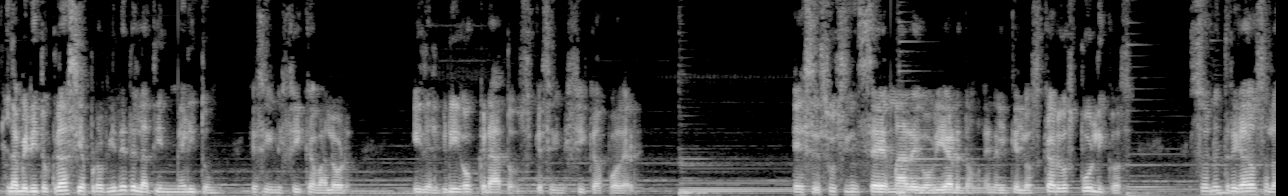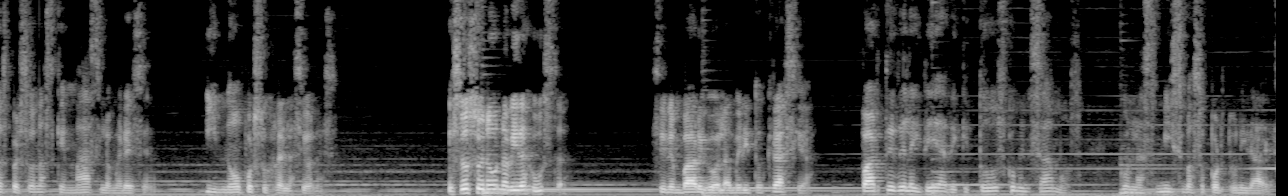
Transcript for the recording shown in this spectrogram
La meritocracia proviene del latín meritum, que significa valor, y del griego kratos, que significa poder. Ese es un sistema de gobierno en el que los cargos públicos son entregados a las personas que más lo merecen y no por sus relaciones. Eso suena a una vida justa. Sin embargo, la meritocracia parte de la idea de que todos comenzamos con las mismas oportunidades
